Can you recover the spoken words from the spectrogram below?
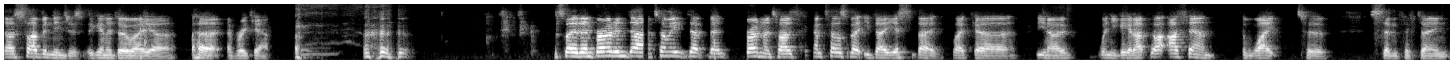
no, Cyber Ninjas are going to do a, uh, a, a recount. So then, Broden, uh, tell me, that, that, Broden and Titus, come tell us about your day yesterday. Like, uh, you know, when you get up, I, I found the wait to 7.15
